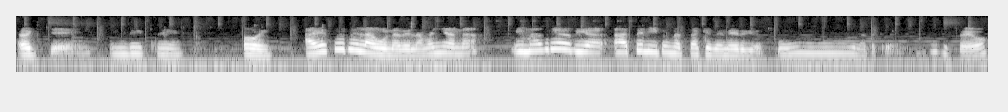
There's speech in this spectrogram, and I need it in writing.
Ok, dice, hoy, a eso de la una de la mañana, mi madre había, ha tenido un ataque de nervios. Uh, un ataque de nervios, feo.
